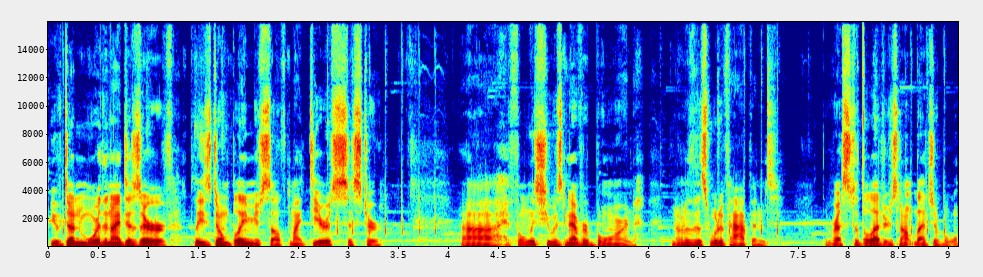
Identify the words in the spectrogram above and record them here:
You have done more than I deserve. Please don't blame yourself, my dearest sister. Ah, if only she was never born. None of this would have happened. The rest of the letter is not legible.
